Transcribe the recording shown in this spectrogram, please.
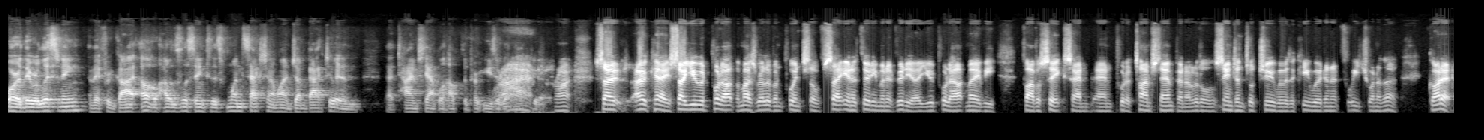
or they were listening and they forgot, oh, I was listening to this one section. I want to jump back to it. And that timestamp will help the user right, Right. So, okay. So you would pull out the most relevant points of, say, in a 30 minute video, you'd pull out maybe five or six and, and put a timestamp and a little sentence or two with a keyword in it for each one of those. Got it.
